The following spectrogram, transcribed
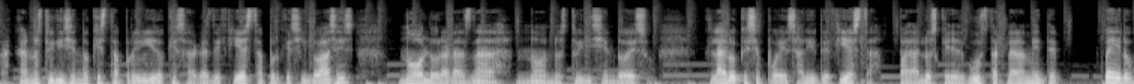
Acá no estoy diciendo que está prohibido que salgas de fiesta, porque si lo haces no lograrás nada. No, no estoy diciendo eso. Claro que se puede salir de fiesta, para los que les gusta claramente, pero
